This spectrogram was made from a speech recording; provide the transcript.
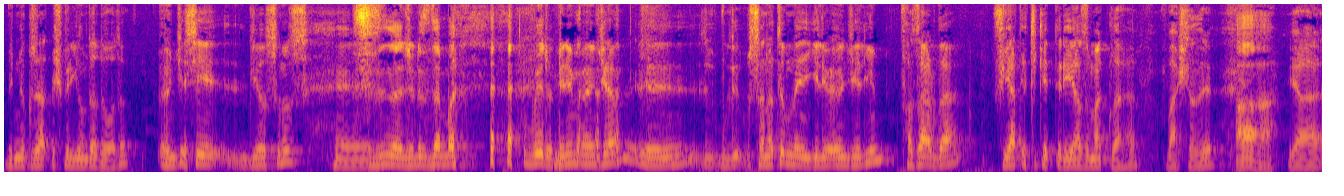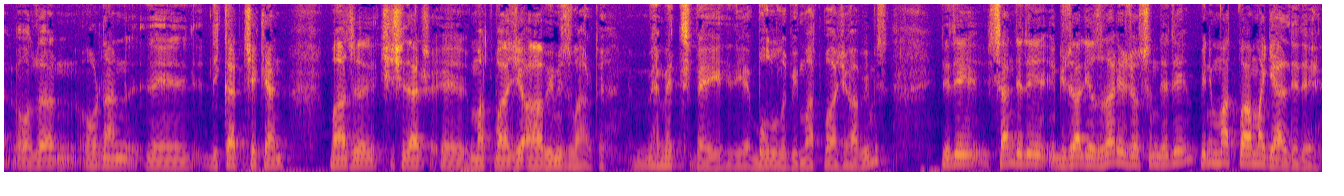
1961 yılında doğdu. Öncesi diyorsunuz. E, Sizin öncenizden buyurun. Benim öncem e, sanatımla ilgili önceliğim pazarda fiyat etiketleri yazmakla başladı. Aa. Ya oradan oradan e, dikkat çeken bazı kişiler e, matbaacı abimiz vardı. Mehmet Bey diye Bolulu bir matbaacı abimiz. Dedi sen dedi güzel yazılar yazıyorsun dedi. Benim matbaama gel dedi.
